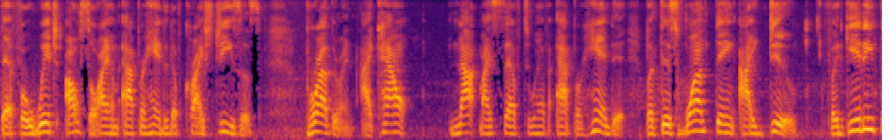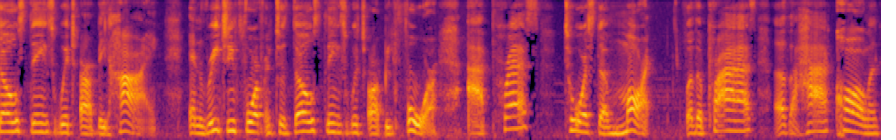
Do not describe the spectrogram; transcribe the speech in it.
that for which also I am apprehended of Christ Jesus. Brethren, I count not myself to have apprehended, but this one thing I do, forgetting those things which are behind and reaching forth into those things which are before, I press towards the mark for the prize of the high calling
